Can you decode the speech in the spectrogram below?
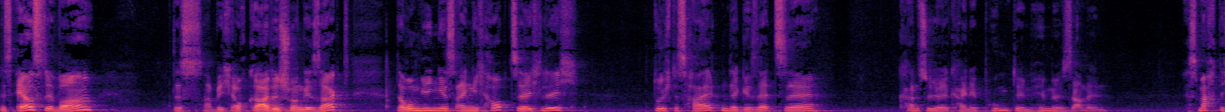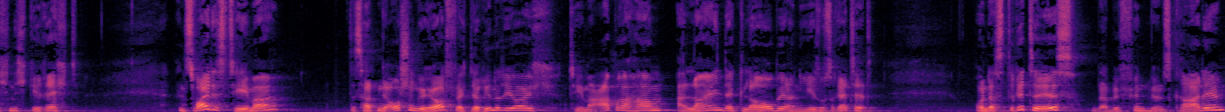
Das erste war, das habe ich auch gerade schon gesagt, darum ging es eigentlich hauptsächlich, durch das Halten der Gesetze kannst du dir keine Punkte im Himmel sammeln. Es macht dich nicht gerecht. Ein zweites Thema, das hatten wir auch schon gehört, vielleicht erinnert ihr euch, Thema Abraham, allein der Glaube an Jesus rettet. Und das dritte ist, da befinden wir uns gerade,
